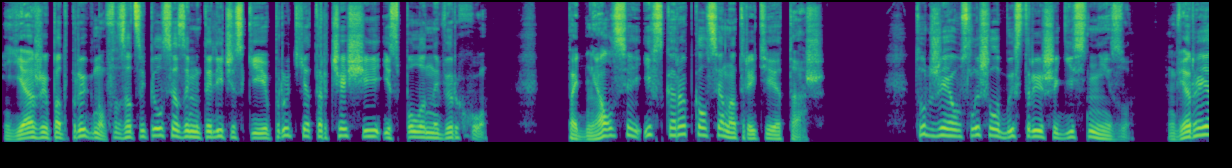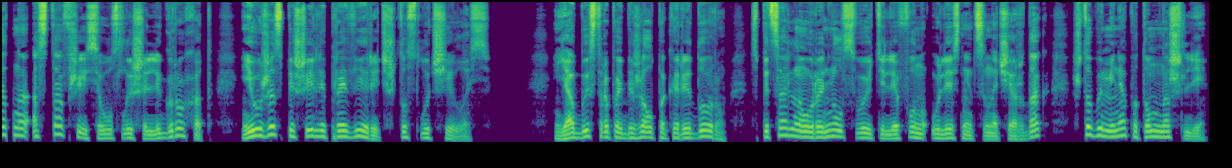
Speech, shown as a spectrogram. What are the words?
Я же, подпрыгнув, зацепился за металлические прутья, торчащие из пола наверху. Поднялся и вскарабкался на третий этаж. Тут же я услышал быстрые шаги снизу. Вероятно, оставшиеся услышали грохот и уже спешили проверить, что случилось. Я быстро побежал по коридору, специально уронил свой телефон у лестницы на чердак, чтобы меня потом нашли.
